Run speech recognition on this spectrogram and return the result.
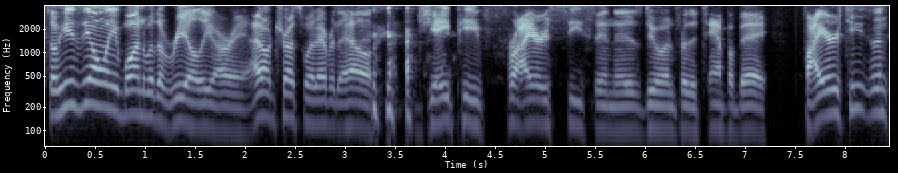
So he's the only one with a real ERA. I don't trust whatever the hell JP Fryer Season is doing for the Tampa Bay Fire Season.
